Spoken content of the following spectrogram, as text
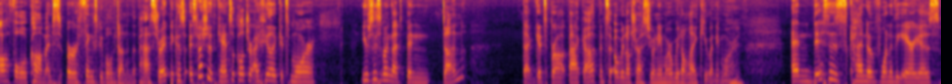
awful comments or things people have done in the past, right? Because especially with cancel culture, I feel like it's more usually something that's been done that gets brought back up and say, "Oh, we don't trust you anymore. We don't like you anymore." And this is kind of one of the areas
